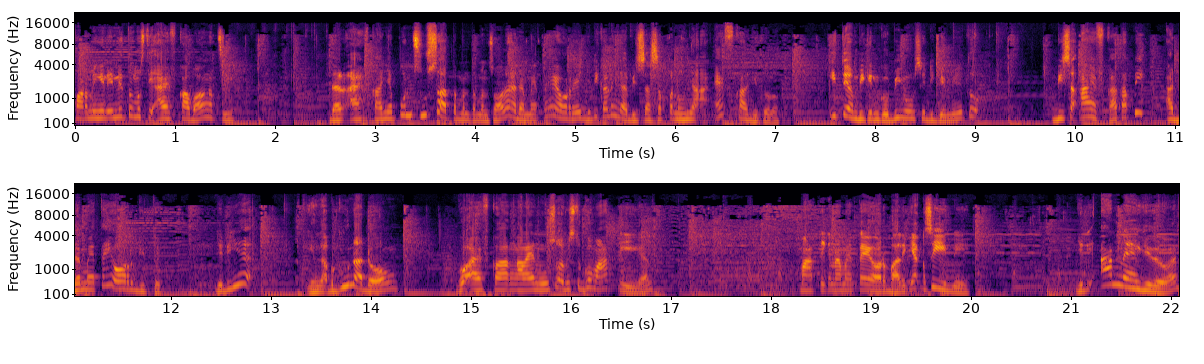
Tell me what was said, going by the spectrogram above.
Farmingin ini tuh mesti AFK banget sih. Dan AFK-nya pun susah teman-teman soalnya ada meteor ya. Jadi kalian nggak bisa sepenuhnya AFK gitu loh. Itu yang bikin gue bingung sih di game ini tuh bisa AFK tapi ada meteor gitu. Jadinya ya nggak berguna dong. Gue AFK ngalahin musuh habis itu gue mati kan. Mati kena meteor baliknya ke sini. Jadi aneh gitu kan.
